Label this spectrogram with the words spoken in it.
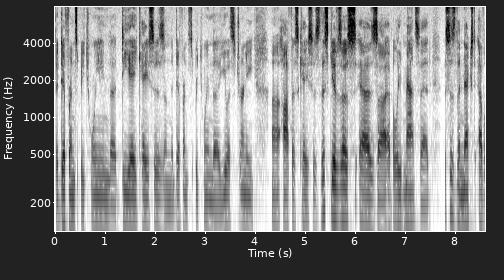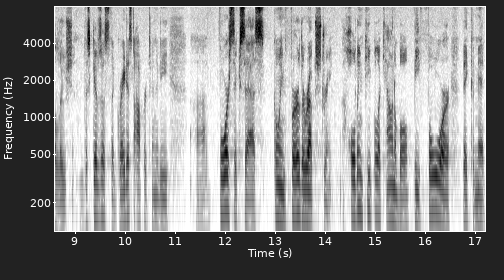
the difference between the DA cases and the difference between the U.S. Attorney uh, Office cases, this gives us, as uh, I believe Matt said, this is the next evolution. This gives us the greatest opportunity uh, for success going further upstream holding people accountable before they commit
